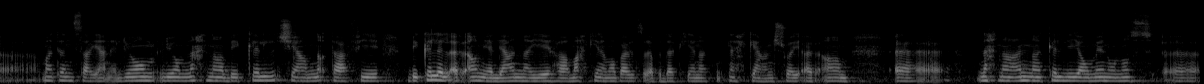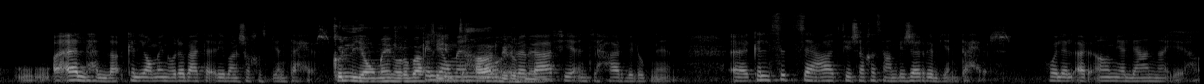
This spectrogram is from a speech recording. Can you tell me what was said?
آه، ما تنسى. يعني اليوم اليوم نحن بكل شيء عم نقطع فيه بكل الأرقام يلي عنا إياها ما حكينا ما بعرف إذا بدك إيانا نحكي عن شوي أرقام آه، نحن عنا كل يومين ونص آه، وأقل هلأ كل يومين وربع تقريبا شخص بينتحر. كل يومين وربع كل في يومين انتحار وربع بلبنان. في انتحار بلبنان. كل ست ساعات في شخص عم بيجرب ينتحر. هول الأرقام يلي عنا إياها.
